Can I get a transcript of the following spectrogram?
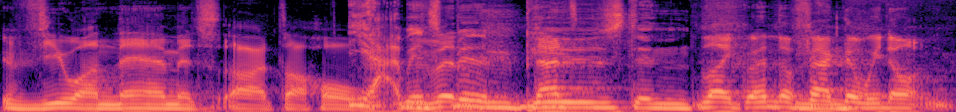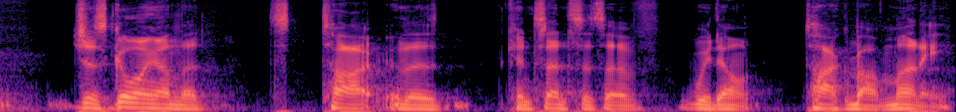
view on them. It's uh, it's a whole Yeah, I mean, it's been abused and like the fact that we don't just going on the talk the consensus of we don't talk about money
